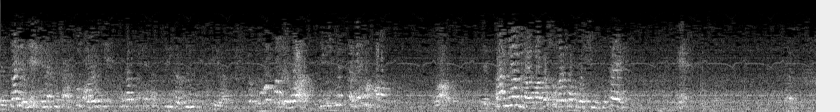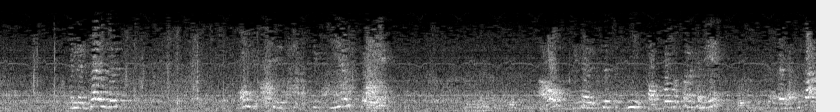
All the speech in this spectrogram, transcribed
الثاني ليه انك مش هتكون اوريدي كتبت حتة سنجل سنجل كتيره فتخطط الوقت دي مش لسه ليها خط خلاص الثانية من 14 لغايه 21 كفايه من الثالث ممكن في كتير كمان اهو دي كانت ست سنين 15 سنه كان إيه؟ الاساسات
